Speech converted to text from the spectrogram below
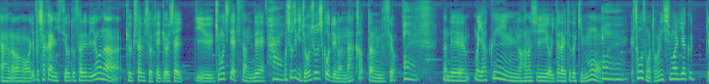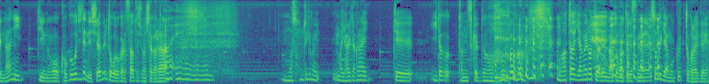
あのやっぱ社会に必要とされるような教育サービスを提供したいっていう気持ちでやってたんで、はい、まあ、正直上昇志向というのはなかったんですよ。ええ。なんで、まあ、役員の話をいただいた時も、えー、そもそも取締役って何っていうのを国語辞典で調べるところからスタートしましたから、えー、まあ、その時も、まあ、やりたくないって言いたかったんですけど またやめろって言われるなと思ってですねその時はもうグッとこらえて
